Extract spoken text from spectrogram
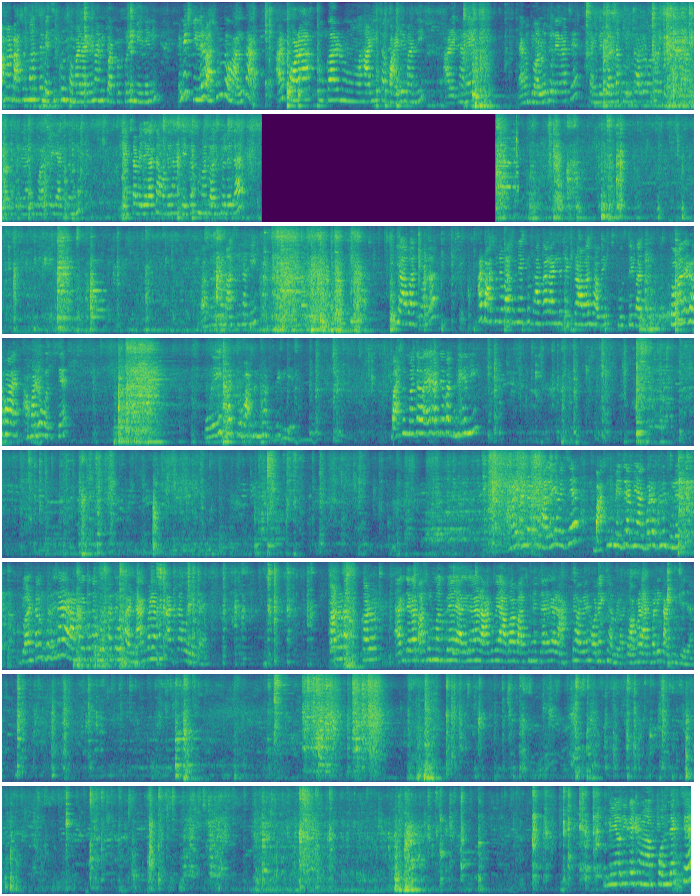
আমার বাসন মাজতে বেশিক্ষণ সময় লাগে না, আমি চটপট করে মেজে নিই। এমনি স্টিলের বাসন তো হালকা। আর কড়া, কুকার হাঁড়ি সব বাইরে মাজি। আর এখানে এখন জলও চলে গেছে। ট্যাঙ্কের জলটা খুলতে হবে হচ্ছে জল গেছে বেজে গেছে, আমাদের এখানে দেড়টার সময় জল চলে যায়। মাজতে থাকি কি আওয়াজ বলো? বাসনে একটু ফাঁকা লাগলে তো একটু আওয়াজ হবে, বুঝতেই পারছ। তোমাদেরও হয়, আমারও হচ্ছে। বাসন বাসন মাজা হয়ে গেছে, এবার ধুয়ে নি। বাসন মেজে আমি একবার ওখানে তুলে দিই জলটাও ঝরে যায় আর আমাকে কোথাও বসাতেও হয় না। একবারে আমার কাজটা হয়ে যায়। কারণ কারণ এক জায়গায় বাসন মাজবে, এক জায়গায় রাখবে, আবার বাসনের জায়গায় রাখতে হবে। অনেক ঝামেলা। তো আমার একবারই কাজ মিটে যায়। মেয়ে ওদিকে ফোন দেখছে।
